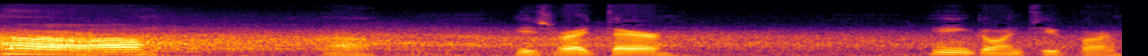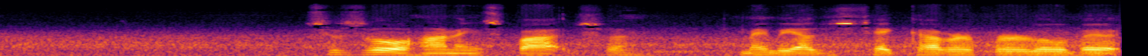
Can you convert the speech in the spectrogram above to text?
Oh. He's right there. He ain't going too far. It's just a little hunting spot, so maybe I'll just take cover for a little bit.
